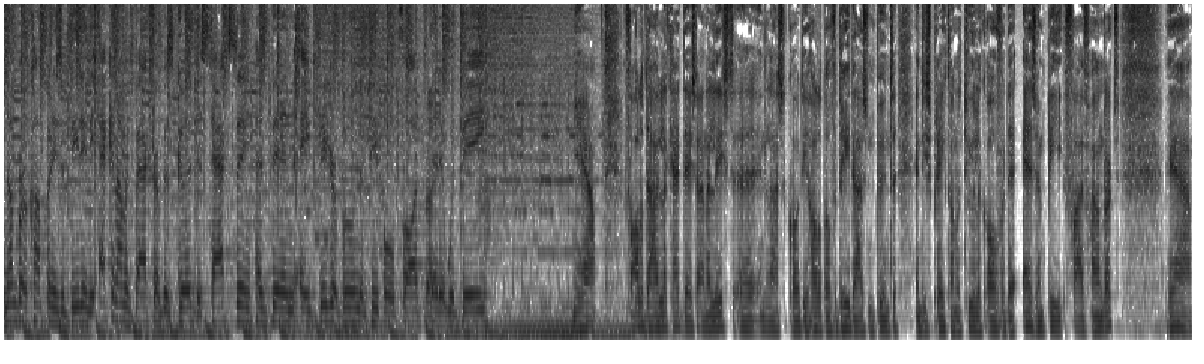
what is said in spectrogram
number of companies that beating. The economic backdrop is good. This taxing has been a bigger boon than people thought that it would be. Ja, voor alle duidelijkheid, deze analist uh, in de laatste quote die had het over 3000 punten. En die spreekt dan natuurlijk over de SP 500. Ja,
